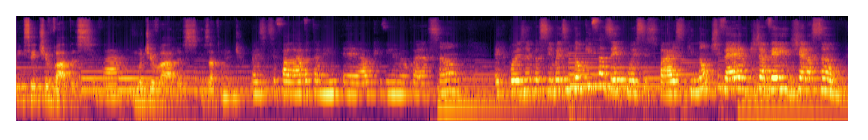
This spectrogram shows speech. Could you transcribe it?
incentivadas, motivadas, motivadas exatamente. Mas o que você falava também é algo que vinha no meu coração é que, por exemplo, assim, mas então o que fazer com esses pais que não tiveram, que já veio de geração?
